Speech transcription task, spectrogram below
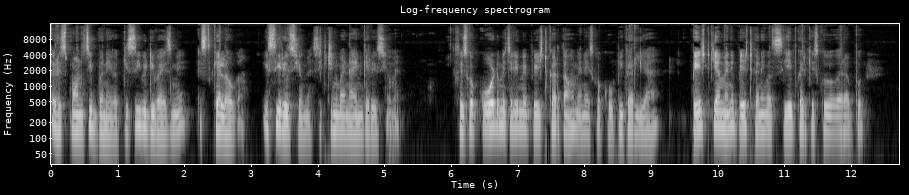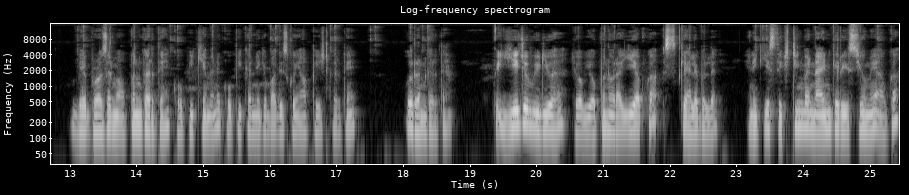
रिस्पॉन्सिव बनेगा, किसी भी डिवाइस में स्केल होगा, इसी रेशियो में सिक्सटीन बाई नाइन के रेशियो में। तो इसको कोड में चलिए, मैं पेस्ट करता हूँ, मैंने इसको कॉपी कर लिया है। पेस्ट किया मैंने पेस्ट करने के बाद सेव करके इसको अगर आप वेब ब्राउज़र में ओपन करते हैं कॉपी किया मैंने कॉपी करने के बाद इसको यहाँ पेस्ट करते हैं और रन करते हैं। तो ये जो वीडियो है, जो अभी ओपन हो रहा है, ये आपका स्केलेबल है। यानी कि ये सिक्सटीन बाई नाइन के रेशियो में आपका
